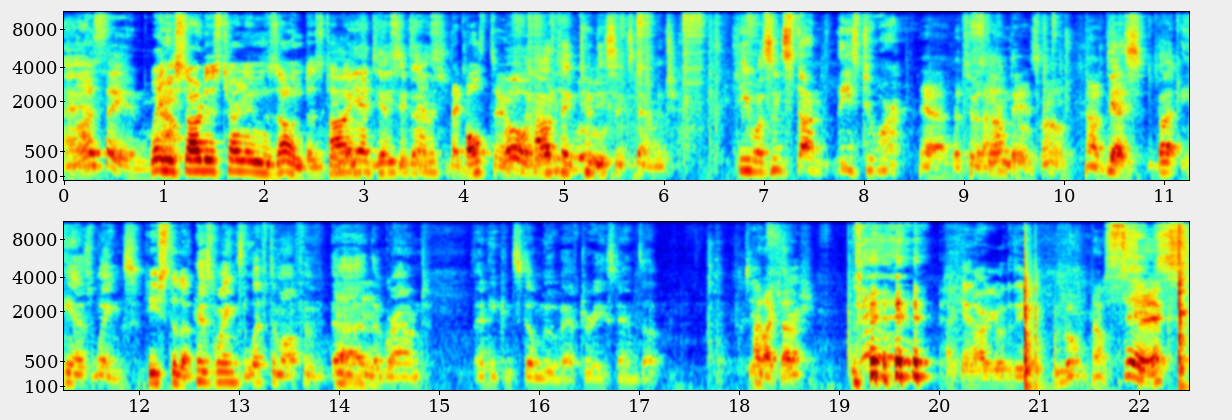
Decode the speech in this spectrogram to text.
And not saying. Wait, he started his turn in the zone. Does it take Oh damage? yeah, two d Yes, he six damage. They both do. Whoa. they how both take two d six damage. He wasn't stunned. These two were. Yeah, the two of them Stunned are or dazed. prone. No, dazed. Yes, but he has wings. He stood up. His wings lift him off of uh, Mhm. the ground, and he can still move after he stands up. I like that. I can't argue with the DM. Boom. No. Six. Six.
